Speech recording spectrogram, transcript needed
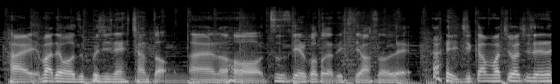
はい、まあでも無事ね、ちゃんと、あの、続けることができてますので、はい、時間まちまちでね、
